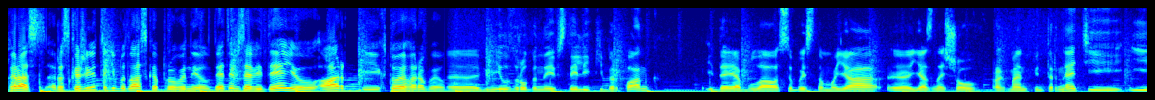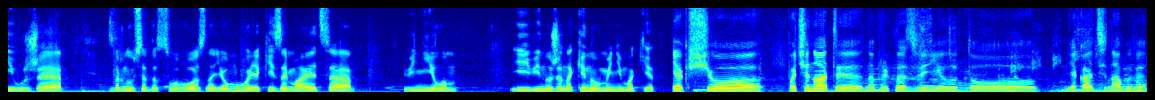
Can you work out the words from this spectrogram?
гаразд, розкажи тоді, будь ласка, про винил. Де ти взяв ідею, арт і хто його робив? Е, Вініл зроблений в стилі кіберпанк. Ідея була особисто моя. Е, Я знайшов фрагмент в інтернеті і вже звернувся до свого знайомого, який займається вінілом. І він уже накинув мені макет. Якщо починати, наприклад, з вінілу, то яка ціна буде?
